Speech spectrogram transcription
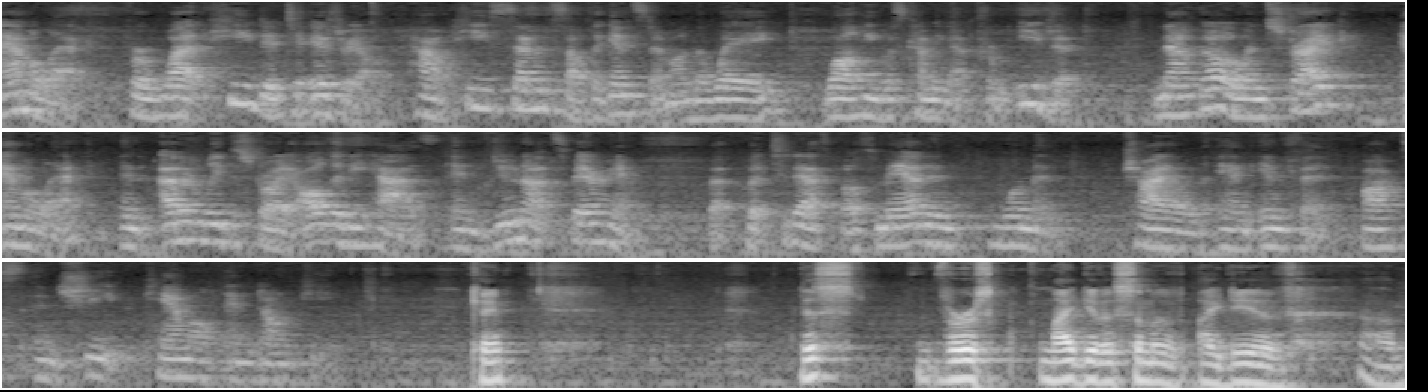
Amalek for what he did to Israel, how he set himself against him on the way while he was coming up from Egypt. Now go and strike Amalek and utterly destroy all that he has, and do not spare him, but put to death both man and woman, child and infant, ox and sheep, camel and donkey. Okay. This verse might give us some of idea of um,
